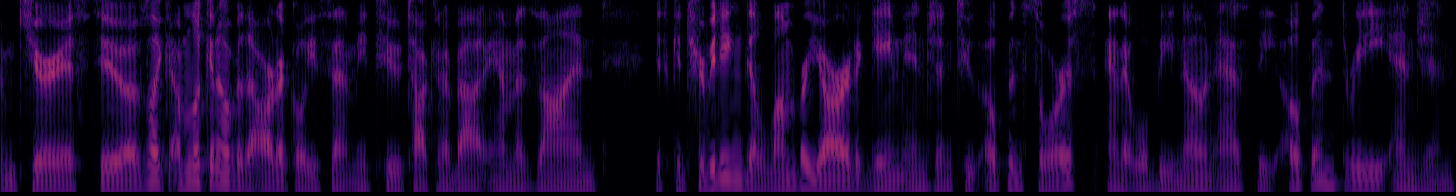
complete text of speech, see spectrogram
I'm curious too. I was like, I'm looking over the article you sent me to talking about Amazon is contributing the Lumberyard game engine to open source and it will be known as the Open 3D Engine.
